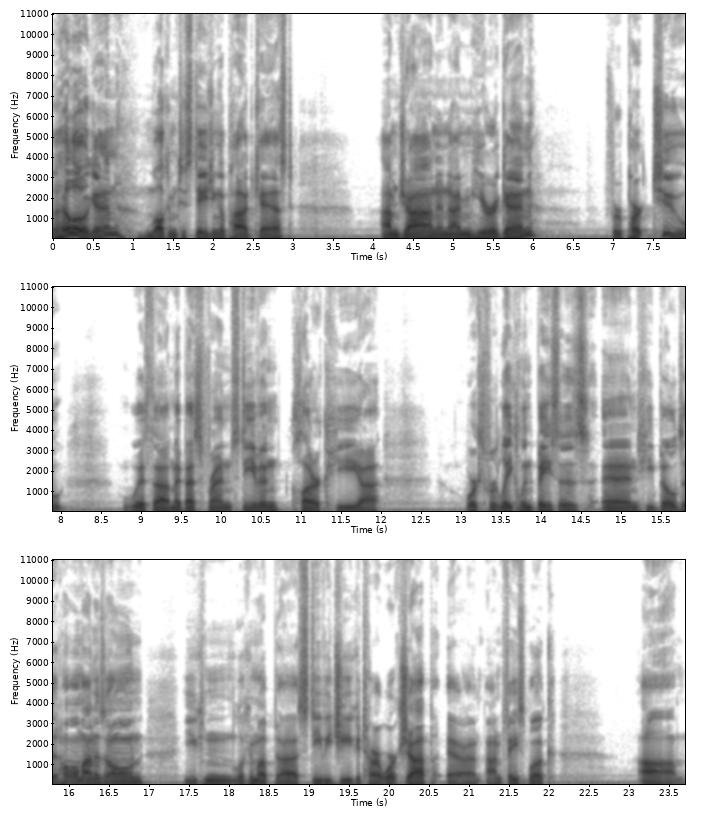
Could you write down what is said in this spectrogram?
Well, hello again. Welcome to Staging a Podcast. I'm John, and I'm here again for part two with uh, my best friend Stephen Clark. He uh, works for Lakland Basses and he builds at home on his own. You can look him up, uh, Stevie G Guitar Workshop, uh, on Facebook. Um,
